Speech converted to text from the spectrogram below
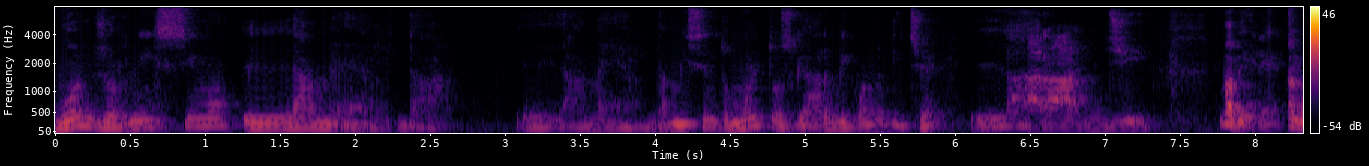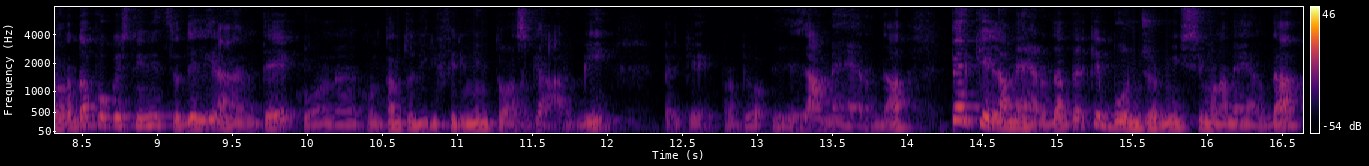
Buongiornissimo, la merda. La merda. Mi sento molto sgarbi quando dice la raggi. Va bene, allora dopo questo inizio delirante, con, con tanto di riferimento a sgarbi, perché proprio la merda, perché la merda? Perché buongiornissimo la merda?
